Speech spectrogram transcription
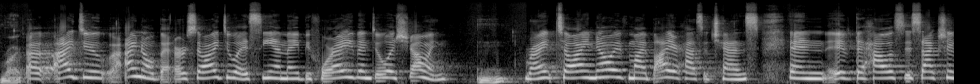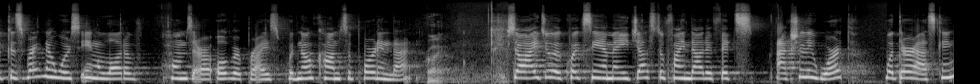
Right. Uh, I do I know better, so I do a CMA before I even do a showing. right? So I know if my buyer has a chance, and if the house is actually because right now we're seeing a lot of homes that are overpriced with no comp supporting that. Right. So I do a quick CMA just to find out if it's actually worth what they're asking,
